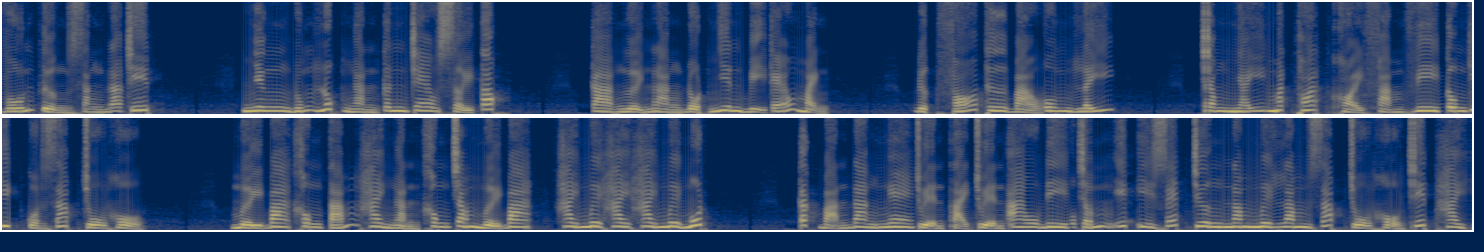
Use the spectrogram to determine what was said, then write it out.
Vốn tưởng rằng đã chết. Nhưng đúng lúc ngàn cân treo sợi tóc. Cả người nàng đột nhiên bị kéo mạnh. Được phó thư bảo ôm lấy. Trong nháy mắt thoát khỏi phạm vi công kích của giáp trụ hổ. 1308-2013-22-21 các bạn đang nghe chuyện tại chuyện Audi.xyz chương 55 giáp chủ hổ chết hay.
